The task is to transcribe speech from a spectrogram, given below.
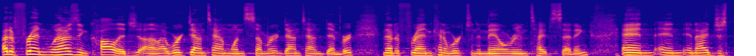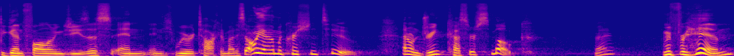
I had a friend, when I was in college, um, I worked downtown one summer, downtown Denver, and I had a friend kind of worked in a mailroom type setting, and, and, and I had just begun following Jesus, and, and we were talking about it. He said, Oh, yeah, I'm a Christian too. I don't drink, cuss, or smoke, right? I mean, for him,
